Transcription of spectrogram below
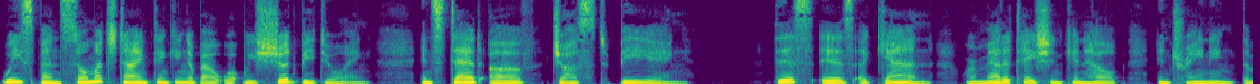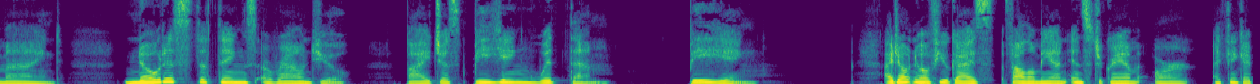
We spend so much time thinking about what we should be doing instead of just being. This is again where meditation can help in training the mind. Notice the things around you by just being with them. Being. I don't know if you guys follow me on Instagram or I think I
